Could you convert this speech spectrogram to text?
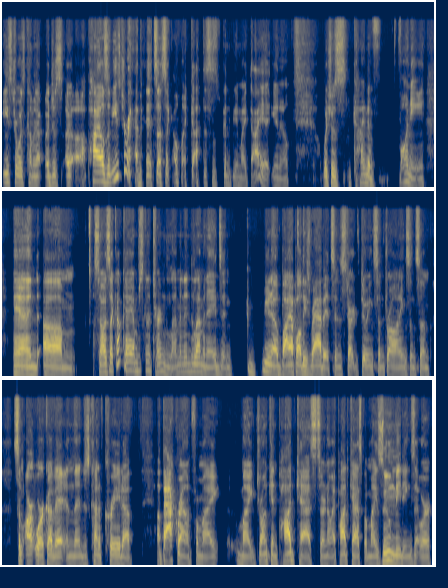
easter was coming up uh, just uh, uh, piles of easter rabbits i was like oh my god this is going to be my diet you know which was kind of funny. And um so i was like okay i'm just going to turn lemon into lemonades and you know buy up all these rabbits and start doing some drawings and some some artwork of it and then just kind of create a a background for my my drunken podcasts or not my podcast but my zoom meetings that were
